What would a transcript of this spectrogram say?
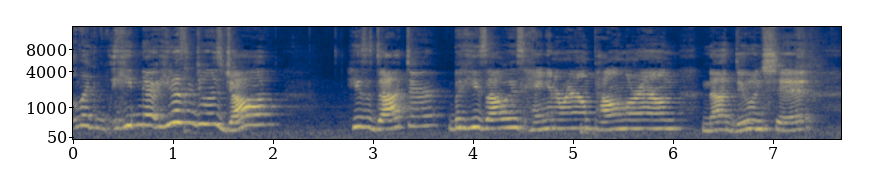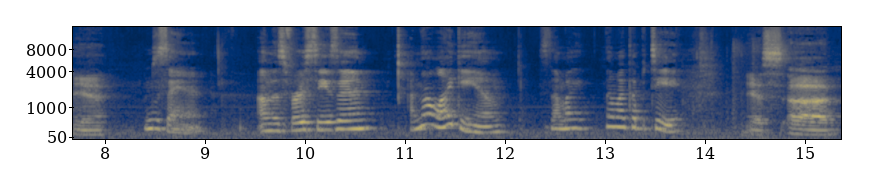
like he never he doesn't do his job. He's a doctor, but he's always hanging around, palling around, not doing shit. Yeah. I'm just saying. On this first season, I'm not liking him. It's not my not my cup of tea. Yes. Uh,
